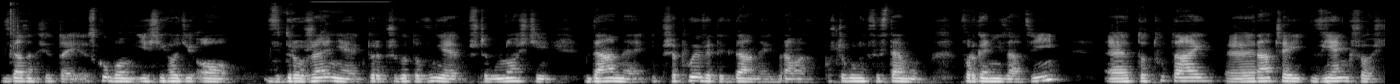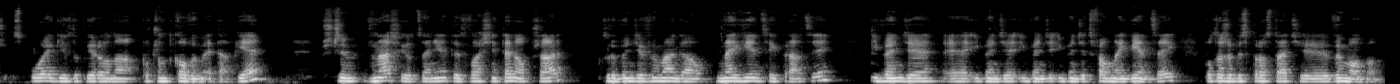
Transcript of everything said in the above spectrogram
zgadzam się tutaj z Kubą, jeśli chodzi o wdrożenie, które przygotowuje w szczególności dane i przepływy tych danych w ramach poszczególnych systemów w organizacji, E, to tutaj e, raczej większość spółek jest dopiero na początkowym etapie, przy czym w naszej ocenie to jest właśnie ten obszar, który będzie wymagał najwięcej pracy i będzie, e, i będzie, i będzie, i będzie trwał najwięcej po to, żeby sprostać wymogom.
